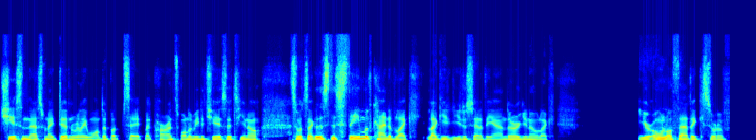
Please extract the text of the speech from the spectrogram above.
chasing this when I didn't really want it, but say my parents wanted me to chase it. You know, so it's like this this theme of kind of like like you, you just said at the end, or you know, like your own authentic sort of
